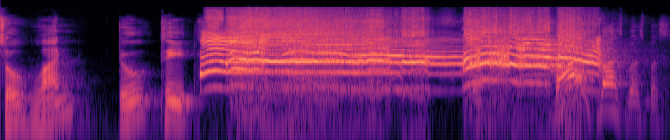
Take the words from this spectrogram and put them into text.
so one two three बस बस बस बस।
